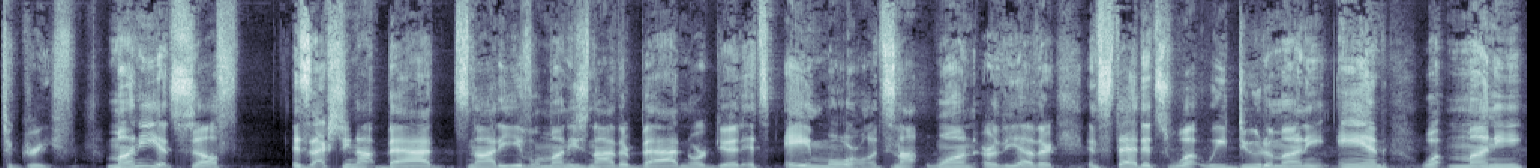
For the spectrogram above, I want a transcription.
to grief. Money itself is actually not bad. It's not evil. Money's neither bad nor good. It's amoral. It's not one or the other. Instead, it's what we do to money and what money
